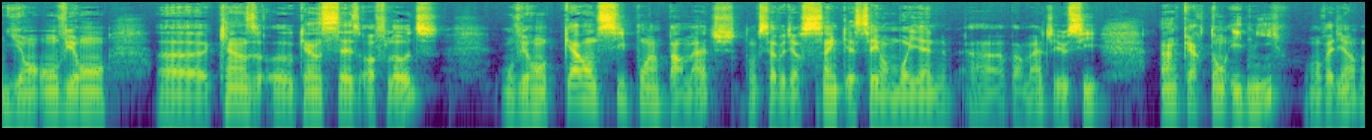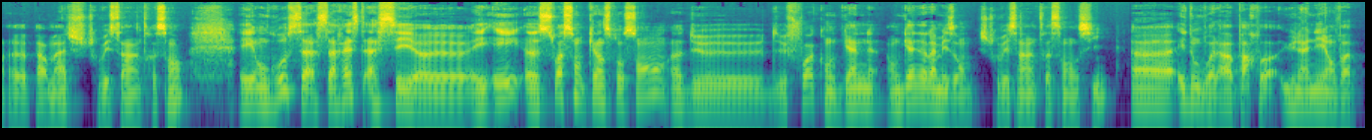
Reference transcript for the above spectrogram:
Il y a environ euh, 15, 15-16 offloads. Environ 46 points par match, donc ça veut dire 5 essais en moyenne euh, par match, et aussi un carton et demi, on va dire, euh, par match. Je trouvais ça intéressant. Et en gros, ça, ça reste assez... Euh, et, et 75% de, de fois qu'on gagne, on gagne à la maison. Je trouvais ça intéressant aussi. et donc voilà, parfois, une année, on va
